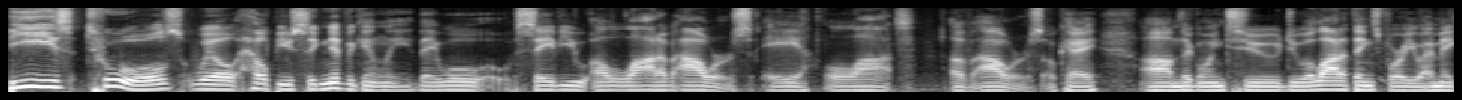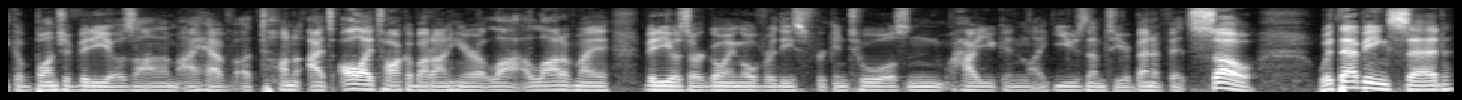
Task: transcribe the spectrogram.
these tools will help you significantly. They will save you a lot of hours, a lot of hours. Okay, um, they're going to do a lot of things for you. I make a bunch of videos on them. I have a ton. Of, it's all I talk about on here. A lot. A lot of my videos are going over these freaking tools and how you can like use them to your benefit. So, with that being said,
